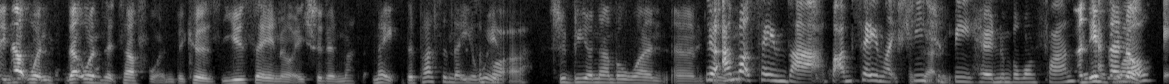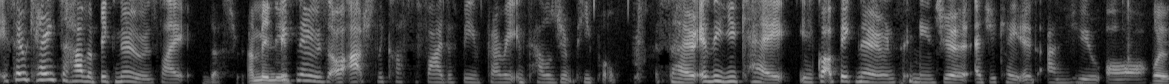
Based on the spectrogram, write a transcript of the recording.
see, that one's that one's a tough one because you say no, oh, it shouldn't matter. Mate, the person that you're with supporter should be your number one. Um, no thing. i'm not saying that but i'm saying like she Exactly. should be her number one fan And if they're well not- it's okay to have a big nose like That's true. I mean, if, Big nose are actually classified as being very intelligent people. So in the UK, you've got a big nose, it means you're educated and you are well,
